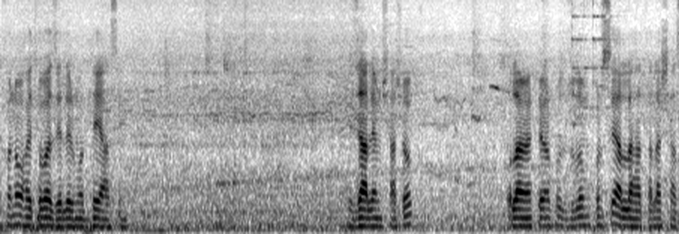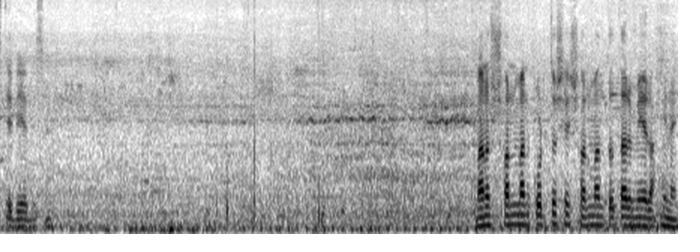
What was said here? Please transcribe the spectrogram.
এখনও হয়তোবা জেলের মধ্যেই আছে। জালেম শাসক ওলামা একরামের উপর জুলুম করছে, আল্লাহ তাআলা শাস্তি দিয়ে দিছে। মানুষ সম্মান করত, সে সম্মান তো তার মেয়ে রাখি নাই।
